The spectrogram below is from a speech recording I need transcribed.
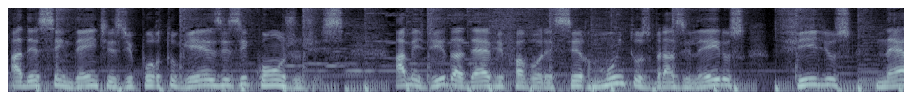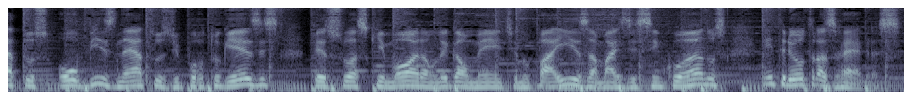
a descendentes de portugueses e cônjuges. A medida deve favorecer muitos brasileiros, filhos, netos ou bisnetos de portugueses, pessoas que moram legalmente no país há mais de cinco anos, entre outras regras.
